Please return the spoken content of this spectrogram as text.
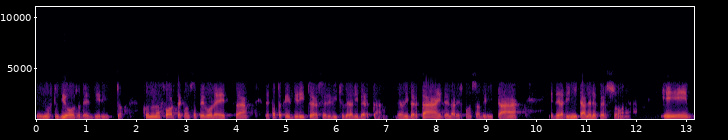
uno studioso del diritto, con una forte consapevolezza del fatto che il diritto è al servizio della libertà, della libertà e della responsabilità e della dignità delle persone. E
